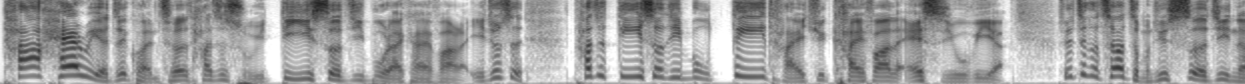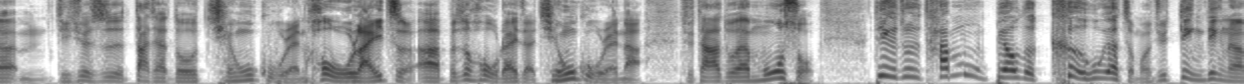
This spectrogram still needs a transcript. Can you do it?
它 Harrier 这款车，它是属于第一设计部来开发的，也就是它是第一设计部第一台去开发的 SUV 啊，所以这个车要怎么去设计呢？嗯，的确是大家都前无古人后无来者啊，不是后无来者，前无古人啊，所以大家都在摸索。第二个就是它目标的客户要怎么去定定呢？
